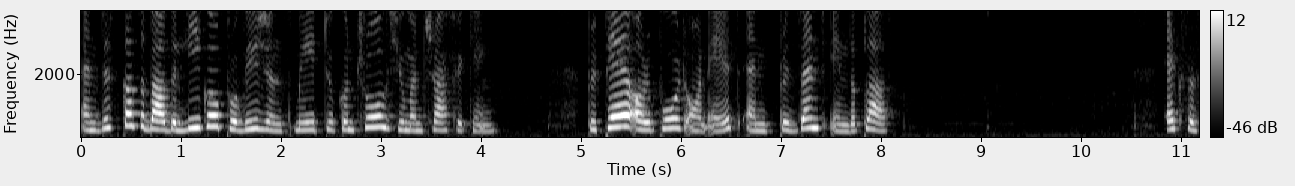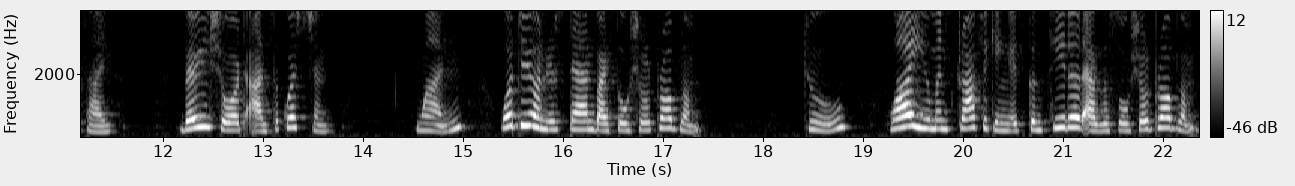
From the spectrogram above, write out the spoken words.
and discuss about the legal provisions made to control human trafficking. Prepare a report on it and present in the class. Exercise very short answer questions. 1. What do you understand by social problem? 2. Why human trafficking is considered as a social problem?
